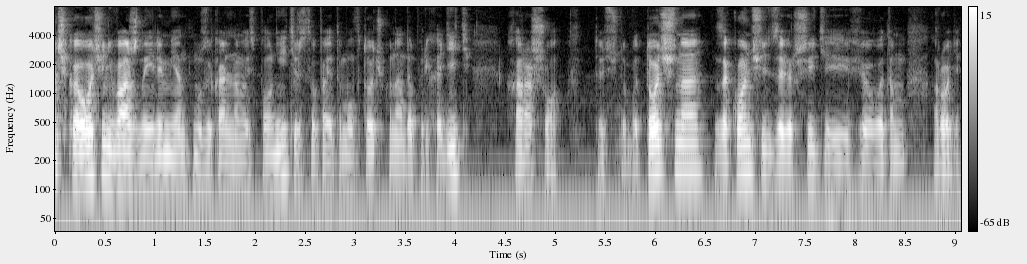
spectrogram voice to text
Точка очень важный элемент музыкального исполнительства, поэтому в точку надо приходить хорошо. То есть, чтобы точно закончить, завершить и все в этом роде.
